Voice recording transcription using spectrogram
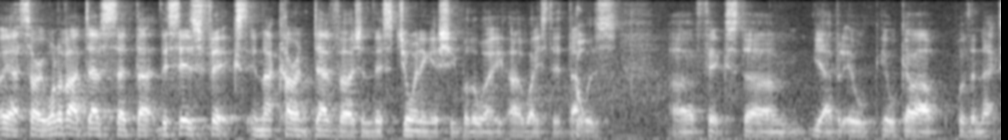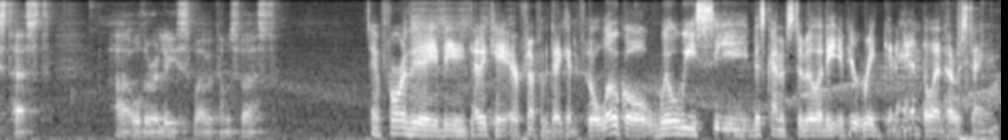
oh yeah, sorry, one of our devs said that this is fixed in that current dev version. This joining issue, by the way, uh, wasted. That Cool. was uh, fixed. Um, yeah, but it will it will go out with the next test uh, or the release, whatever comes first. And for the the dedicated, or not for the dedicated, for the local, will we see this kind of stability if your rig can handle it hosting?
